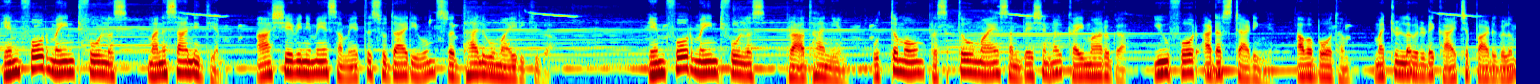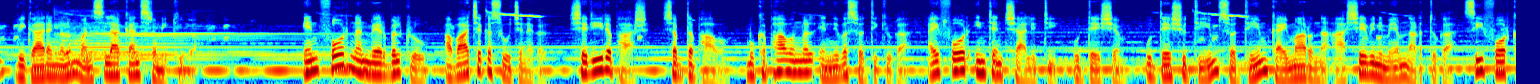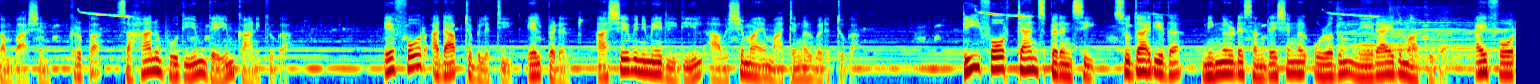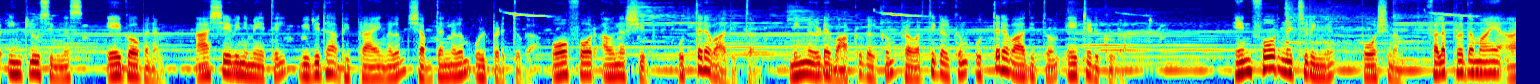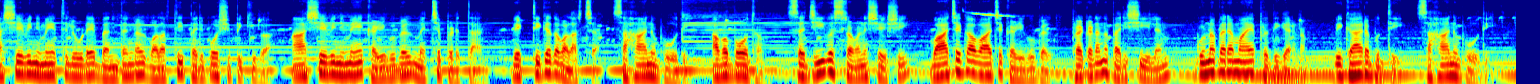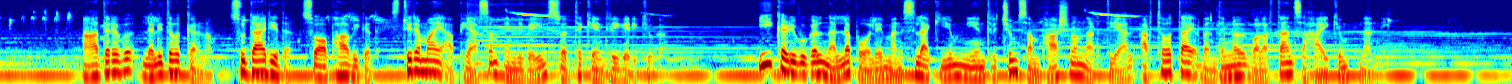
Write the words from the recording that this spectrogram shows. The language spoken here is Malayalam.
എം ഫോർ മൈൻഡ്ഫുൾനെസ് മനസാന്നിധ്യം ആശയവിനിമയ സമയത്ത് സുതാര്യവും ശ്രദ്ധാലുവുമായിരിക്കുക. എം ഫോർ മൈൻഡ്ഫുൾനെസ് പ്രാധാന്യം ഉത്തമവും പ്രസക്തവുമായ സന്ദേശങ്ങൾ കൈമാറുക. യു ഫോർ അണ്ടർസ്റ്റാൻഡിംഗ് അവബോധം മറ്റുള്ളവരുടെ കാഴ്ചപ്പാടുകളും വികാരങ്ങളും മനസ്സിലാക്കാൻ ശ്രമിക്കുക. എൻ ഫോർ നൺവേർബൽ ക്ലൂ അവാചക സൂചനകൾ ശരീരഭാഷ ശബ്ദഭാവം മുഖഭാവങ്ങൾ എന്നിവ ശ്രദ്ധിക്കുക. ഐ ഫോർ ഇന്റൻഷ്യാലിറ്റി ഉദ്ദേശ്യം ഉദ്ദേശുദ്ധിയും ശ്രദ്ധയും കൈമാറുന്ന ആശയവിനിമയം നടത്തുക. സി ഫോർ കമ്പാഷൻ കൃപ സഹാനുഭൂതിയും ദയും കാണിക്കുക. എ ഫോർ അഡാപ്റ്റബിലിറ്റി ഏൽപ്പെടൽ ആശയവിനിമയ രീതിയിൽ ആവശ്യമായ മാറ്റങ്ങൾ വരുത്തുക. ടി ഫോർ ട്രാൻസ്പെറൻസി സുതാര്യത നിങ്ങളുടെ സന്ദേശങ്ങൾ ഉള്ളതും നേരായതുമാക്കുക. ഐ ഫോർ ഇൻക്ലൂസീവ്നെസ് ഏകോപനം. ആശയവിനിമയത്തിൽ വിവിധ അഭിപ്രായങ്ങളും ശബ്ദങ്ങളും ഉൾപ്പെടുത്തുക. ഓ ഫോർ ഔണർഷിപ്പ് ഉത്തരവാദിത്വം. നിങ്ങളുടെ വാക്കുകൾക്കും പ്രവർത്തികൾക്കും ഉത്തരവാദിത്വം ഏറ്റെടുക്കുക. എൻ ഫോർ നെച്ചുറിങ് പോഷണം. ഫലപ്രദമായ ആശയവിനിമയത്തിലൂടെ ബന്ധങ്ങൾ വളർത്തി പരിപോഷിപ്പിക്കുക. ആശയവിനിമയ കഴിവുകൾ മെച്ചപ്പെടുത്താൻ. വ്യക്തിഗത വളർച്ച സഹാനുഭൂതി അവബോധം സജീവ ശ്രവണശേഷി വാചകവാച കഴിവുകൾ പ്രകടന പരിശീലനം ഗുണപരമായ പ്രതികരണം വികാരബുദ്ധി സഹാനുഭൂതി. ആദരവ് ലളിതവൽക്കരണം സുതാര്യത സ്വാഭാവികത സ്ഥിരമായ അഭ്യാസം എന്നിവയിൽ ശ്രദ്ധ കേന്ദ്രീകരിക്കുക. ഈ കഴിവുകൾ നല്ല പോലെ മനസ്സിലാക്കിയും നിയന്ത്രിച്ചും സംഭാഷണം നടത്തിയാൽ അർത്ഥവത്തായ ബന്ധങ്ങൾ വളർത്താൻ സഹായിക്കും. നന്ദി.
